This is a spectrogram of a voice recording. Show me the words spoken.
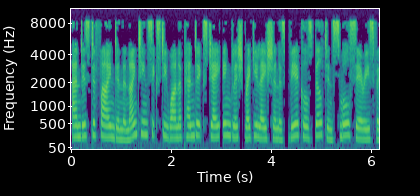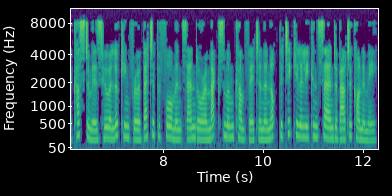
and is defined in the 1961 Appendix J English regulation as vehicles built in small series for customers who are looking for a better performance and or a maximum comfort and are not particularly concerned about economy.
